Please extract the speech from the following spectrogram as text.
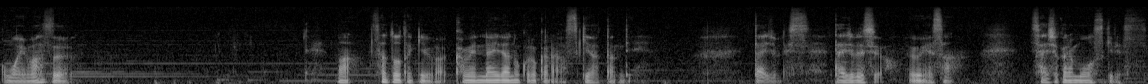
思います。まあ佐藤健は仮面ライダーの頃から好きだったんで大丈夫です。大丈夫ですよ運営さん。最初からもう好きです。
